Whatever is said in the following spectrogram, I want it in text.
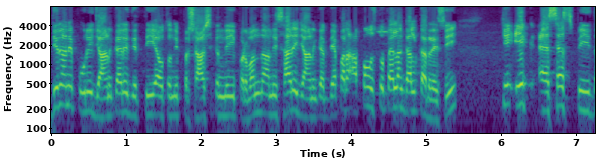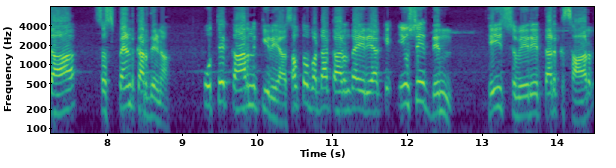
ਜਿਨ੍ਹਾਂ ਨੇ ਪੂਰੀ ਜਾਣਕਾਰੀ ਦਿੱਤੀ ਹੈ ਉਤੋਂ ਦੀ ਪ੍ਰਸ਼ਾਸਨ ਦੀ, ਪ੍ਰਬੰਧਾਂ ਦੀ ਸਾਰੀ ਜਾਣਕਾਰੀ ਦਿੱਤੀ ਪਰ ਆਪਾਂ ਉਸ ਤੋਂ ਪਹਿਲਾਂ ਗੱਲ ਕਰ ਰਹੇ ਸੀ ਕਿ ਇੱਕ ਐਸਐਸਪੀ ਦਾ ਸਸਪੈਂਡ ਕਰ ਦੇਣਾ ਉੱਤੇ ਕਾਰਨ ਕੀ ਰਿਹਾ? ਸਭ ਤੋਂ ਵੱਡਾ ਕਾਰਨ ਤਾਂ ਇਹ ਰਿਹਾ ਕਿ ਉਸੇ ਦਿਨ ਹੀ ਸਵੇਰੇ ਤੜਕਸਾਰ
